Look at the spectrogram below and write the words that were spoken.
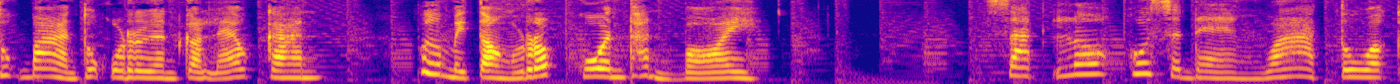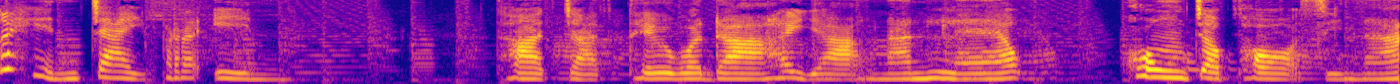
ทุกบ้านทุกเรือนก่อนแล้วกัน เพื่อไม่ต้องรบกวนท่านบอย สัตว์โลกพูดแสดงว่าตัวก็เห็นใจพระอินทร์ถ้าจัดเทวดาให้อย่างนั้นแล้ว คงจะพอสินะ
